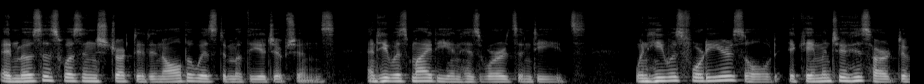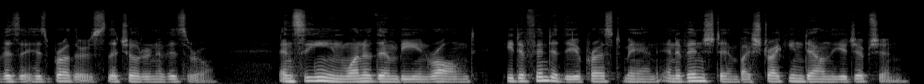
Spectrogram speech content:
And Moses was instructed in all the wisdom of the Egyptians and he was mighty in his words and deeds. When he was forty years old, it came into his heart to visit his brothers, the children of Israel. And seeing one of them being wronged, he defended the oppressed man and avenged him by striking down the Egyptian.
